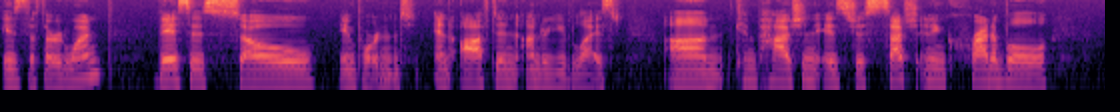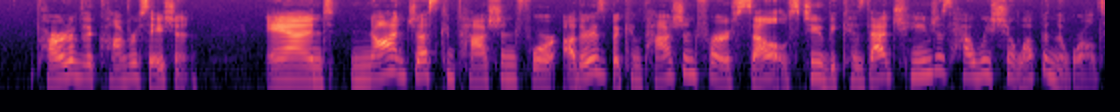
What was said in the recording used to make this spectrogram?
is the third one. This is so important and often underutilized. Um, compassion is just such an incredible part of the conversation and not just compassion for others, but compassion for ourselves too, because that changes how we show up in the world.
